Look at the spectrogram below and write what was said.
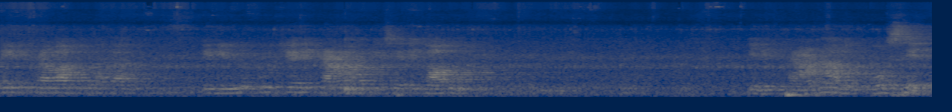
నీటి ప్రవాహం లాగా ఇది ఇల్లు కూర్చేది ప్రాణాలు తీసేది కాదు ఇది ప్రాణాలు పోసేది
